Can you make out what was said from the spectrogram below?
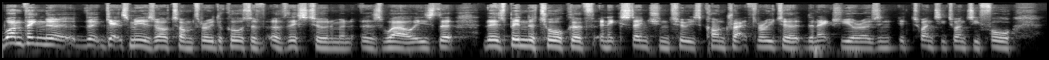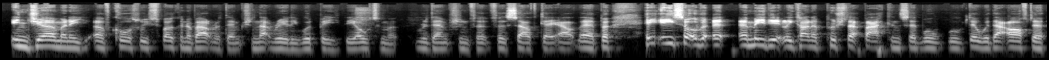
One thing that, that gets me as well, Tom, through the course of, of this tournament as well, is that there's been the talk of an extension to his contract through to the next Euros in, in 2024 in Germany. Of course, we've spoken about redemption. That really would be the ultimate redemption for, for Southgate out there. But he, he sort of uh, immediately kind of pushed that back and said, well, we'll deal with that after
